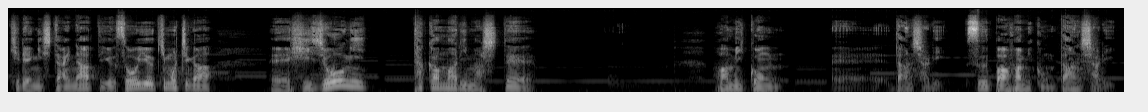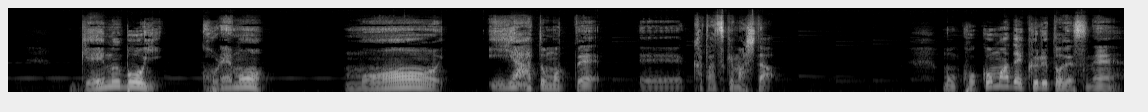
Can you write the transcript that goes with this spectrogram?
綺麗にしたいなっていう、そういう気持ちが、えー、非常に高まりまして、ファミコン、えー、断捨離、スーパーファミコン断捨離、ゲームボーイ、これも、もう、いいやと思って、えー、片付けました。もうここまで来るとですね、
